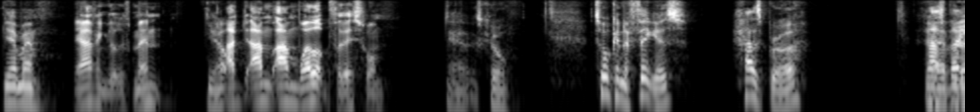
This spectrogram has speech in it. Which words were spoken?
Yeah, man. Yeah, I think it looks mint. Yeah, I'm I'm well up for this one. Yeah, looks cool. Talking of figures, Hasbro uh, they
